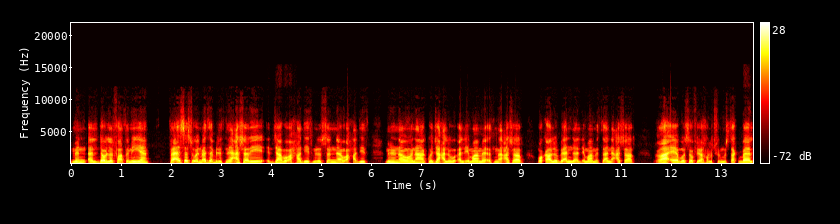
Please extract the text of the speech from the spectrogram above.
من الدولة الفاطمية فأسسوا المذهب الاثني عشري جابوا أحاديث من السنة وأحاديث من هنا وهناك وجعلوا الإمامة اثنى عشر وقالوا بأن الإمام الثاني عشر غائب وسوف يخرج في المستقبل.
